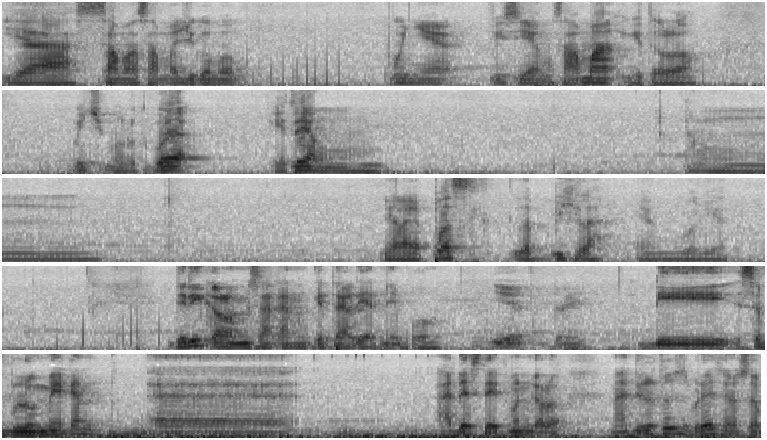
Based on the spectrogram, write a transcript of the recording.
ya sama-sama juga mem- punya visi yang sama gitu loh. Which menurut gue itu yang yang nilai plus lebih lah yang gue lihat. Jadi kalau misalkan kita lihat nih, Po, Iya, Dre. di sebelumnya kan eh, ada statement kalau Nadil tuh sebenarnya 180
